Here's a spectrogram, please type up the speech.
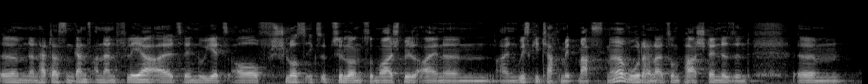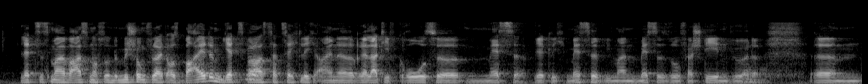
ähm, dann hat das einen ganz anderen Flair, als wenn du jetzt auf Schloss XY zum Beispiel einen, einen Whisky-Tag mitmachst, ne? wo dann halt so ein paar Stände sind. Ähm, letztes Mal war es noch so eine Mischung vielleicht aus beidem. Jetzt war ja. es tatsächlich eine relativ große Messe. Wirklich Messe, wie man Messe so verstehen würde. Ja. Ähm,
